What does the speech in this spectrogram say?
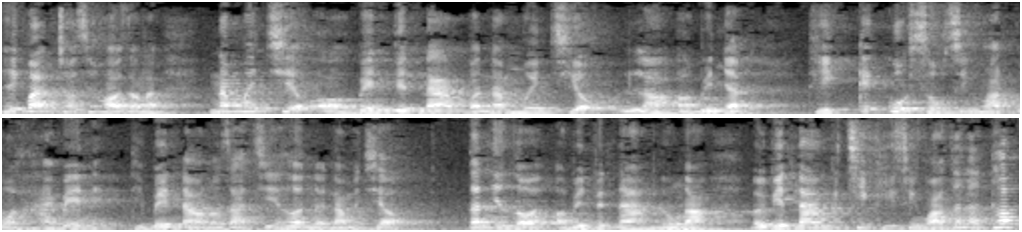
Thế các bạn cho sẽ hỏi rằng là 50 triệu ở bên Việt Nam và 50 triệu là ở bên Nhật thì cái cuộc sống sinh hoạt của hai bên ấy, thì bên nào nó giá trị hơn ở 50 triệu? Tất nhiên rồi ở bên Việt Nam đúng không nào? Bởi Việt Nam cái chi phí sinh hoạt rất là thấp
